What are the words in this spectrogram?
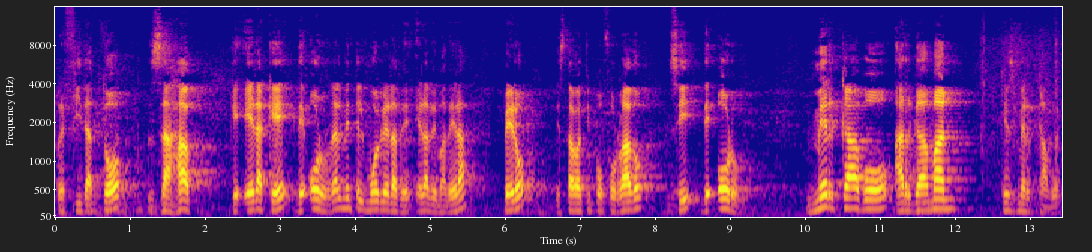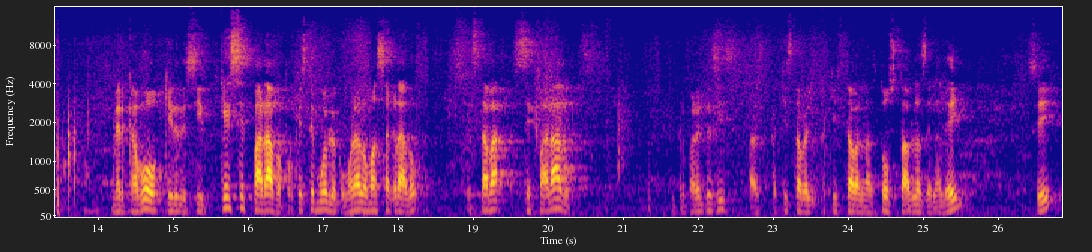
Refidató Zahab, que era que de oro. Realmente el mueble era de, era de madera, pero estaba tipo forrado, ¿sí? De oro. Mercabo Argamán, ¿qué es Mercabo? Mercabó quiere decir que separaba, porque este mueble, como era lo más sagrado, estaba separado. Entre paréntesis, aquí, estaba el, aquí estaban las dos tablas de la ley, ¿sí?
